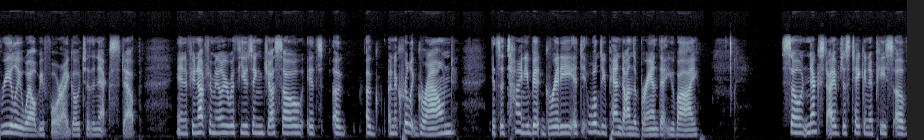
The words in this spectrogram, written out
really well before I go to the next step. And if you're not familiar with using gesso, it's a, a, an acrylic ground. It's a tiny bit gritty. It, it will depend on the brand that you buy. So next I've just taken a piece of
